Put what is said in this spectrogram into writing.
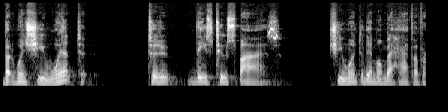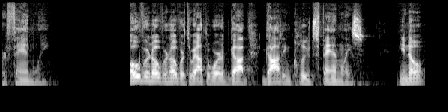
but when she went to these two spies, she went to them on behalf of her family. Over and over and over throughout the Word of God, God includes families. You know,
